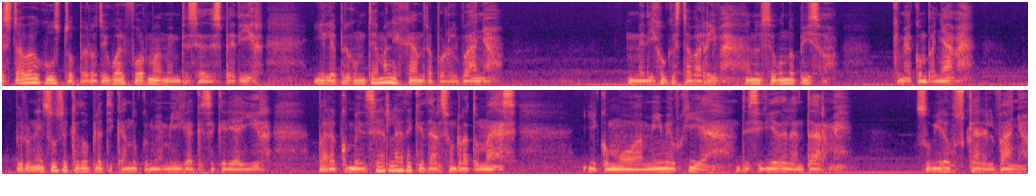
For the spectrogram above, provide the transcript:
estaba a gusto, pero de igual forma me empecé a despedir y le pregunté a Alejandra por el baño. Me dijo que estaba arriba, en el segundo piso, que me acompañaba, pero en eso se quedó platicando con mi amiga que se quería ir para convencerla de quedarse un rato más, y como a mí me urgía, decidí adelantarme, subir a buscar el baño.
